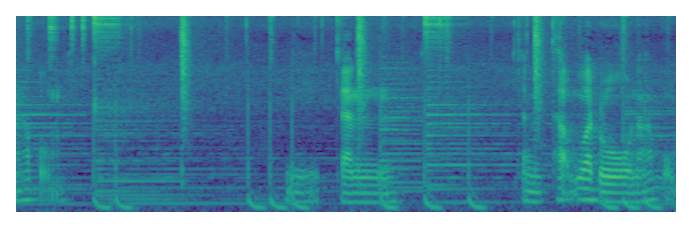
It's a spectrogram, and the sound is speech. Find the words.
นะครับผมนี่จันจันทวโรนะครับผม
